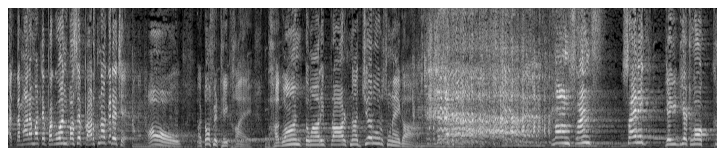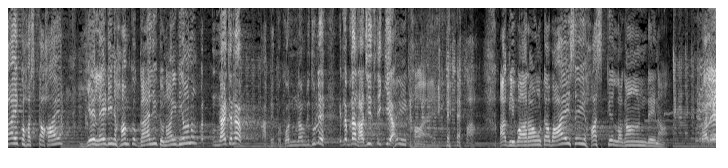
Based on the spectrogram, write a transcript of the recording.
આ તમારા માટે ભગવાન પાસે પ્રાર્થના કરે છે ओ तो फिर ठीक है भगवान तुम्हारी प्रार्थना जरूर सुनेगा नॉनसेंस सैनिक ये इडियट लोग काय को हंसता है ये लेडी ने हमको गाली तो नहीं दिया ना ના જનાબ આપણે ભગવાનનું નામ લીધું ને એટલે બધા રાજી થઈ ગયા ठीक है अगली बार आऊं तब ऐसे ही हंस के लगान देना ભલે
